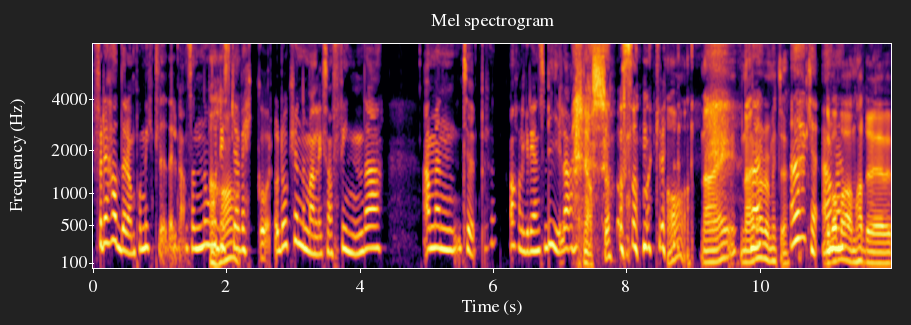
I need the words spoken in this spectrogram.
För det hade de på mitt Lidl ibland, så nordiska Aha. veckor. Och då kunde man liksom fynda, ja men typ Ahlgrens bilar Jaså? och sådana grejer. Ja, nej, nej, Nej. det hade de inte. Ah, okay. Det var bara de hade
